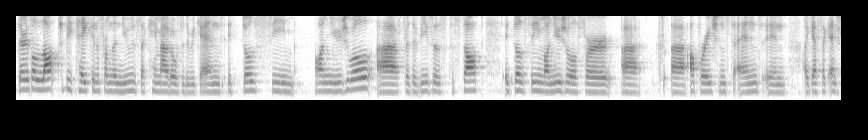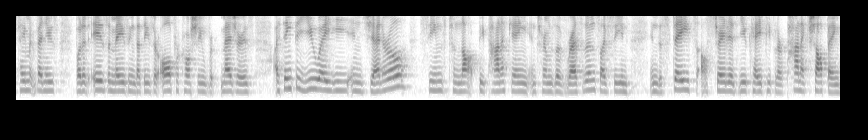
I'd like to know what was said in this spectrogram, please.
there's a lot to be taken from the news that came out over the weekend. It does seem unusual uh, for the visas to stop. It does seem unusual for uh, operations to end in, I guess, like entertainment venues. But it is amazing that these are all precautionary measures. I think the UAE in general seems to not be panicking in terms of residents. I've seen in the States, Australia, the UK, people are panic shopping.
